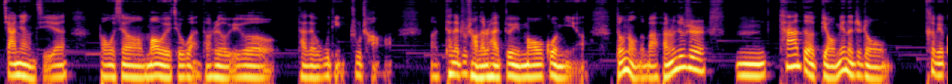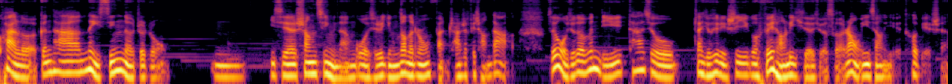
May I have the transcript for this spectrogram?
佳酿节，包括像猫尾酒馆，当时有一个他在屋顶驻场啊，他在驻场的时候还对猫过敏啊，等等的吧。反正就是，嗯，他的表面的这种特别快乐，跟他内心的这种，嗯，一些伤心与难过，其实营造的这种反差是非常大的。所以我觉得温迪他就。在游戏里是一个非常立体的角色，让我印象也特别深。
